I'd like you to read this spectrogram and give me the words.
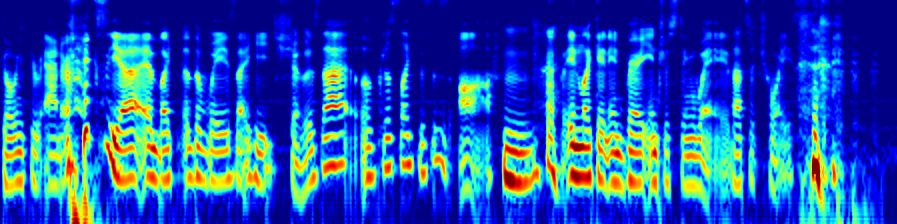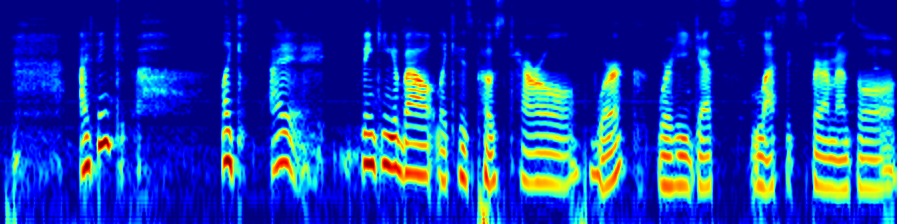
going through anorexia and like the ways that he shows that of just like this is off Hmm. in like an in very interesting way. That's a choice. I think, like, I thinking about like his post Carol work where he gets less experimental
